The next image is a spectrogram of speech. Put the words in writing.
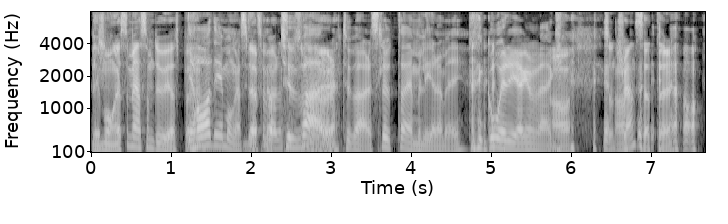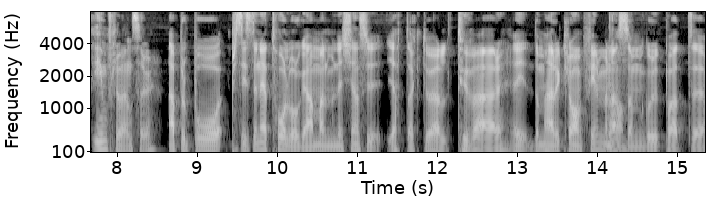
Det är många som är som du Jesper. Ja, det är många som är Därför som jag. ut som Tyvärr, tyvärr. Sluta emulera mig. Gå er egen väg. Ja, som trendsetter. ja, influencer. Apropå, precis den är 12 år gammal men den känns ju jätteaktuell, tyvärr. De här reklamfilmerna Ja. som går ut på att eh,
